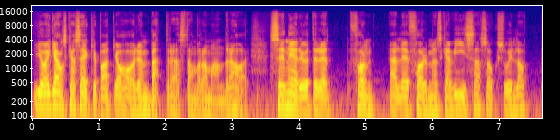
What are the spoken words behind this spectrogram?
jag är ganska säker på att jag har en bättre häst än vad de andra har. Sen är det ju att rätt form, eller formen ska visas också i lopp.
